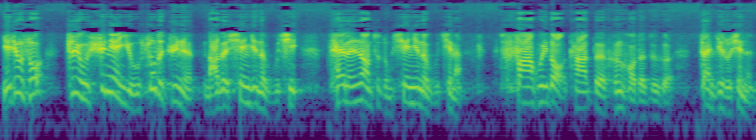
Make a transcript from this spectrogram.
也就是说，只有训练有素的军人拿着先进的武器，才能让这种先进的武器呢发挥到它的很好的这个战技术性能，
